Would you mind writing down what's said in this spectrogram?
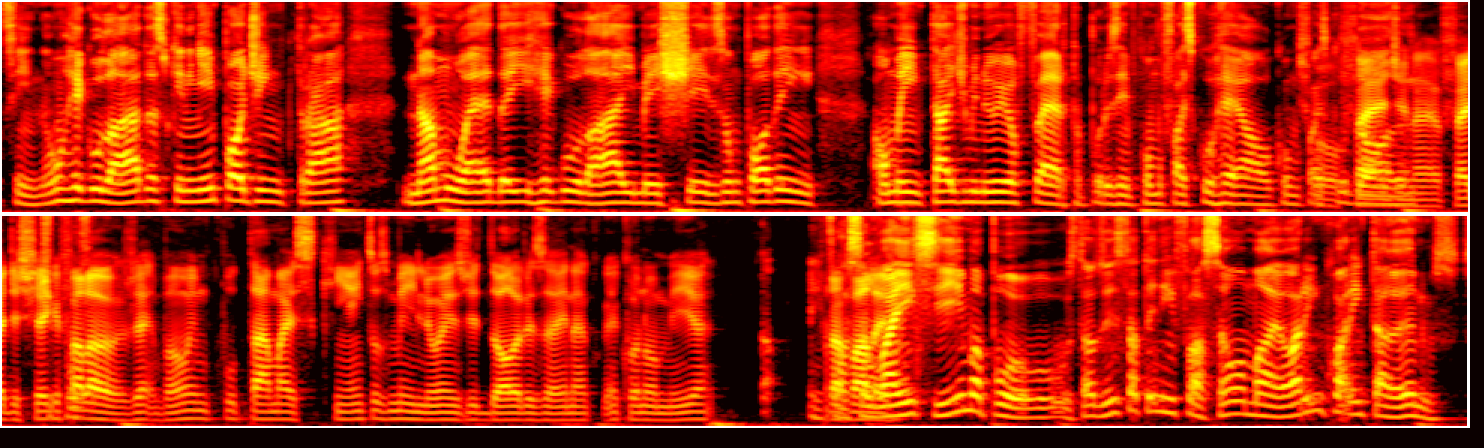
assim, não reguladas, porque ninguém pode entrar na moeda e regular e mexer. Eles não podem aumentar e diminuir a oferta, por exemplo, como faz com o real, como tipo, faz com o, o Fed, dólar. Né? O Fed chega tipo, e fala, vão imputar mais 500 milhões de dólares aí na economia. A inflação vai em cima, pô. Os Estados Unidos está tendo inflação maior em 40 anos.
